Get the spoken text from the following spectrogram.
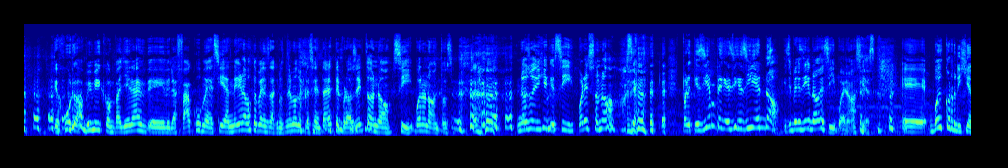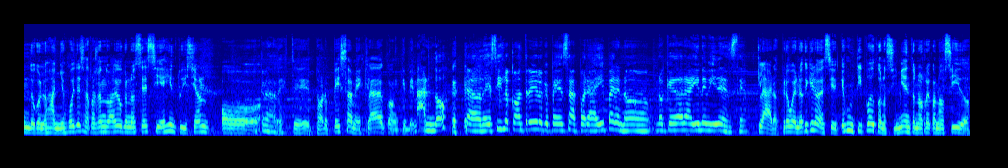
Te juro, a mí mis compañeras eh, de la Facu me decían, negra, ¿vos qué pensás? ¿Que nos tenemos que presentar este proyecto o no? Sí, bueno, no, entonces. No, yo dije que sí, por eso no. O sea, porque siempre que decís que sí es no. Y siempre que sí que no es sí. Bueno, así es. Eh, voy corrigiendo con los años, voy desarrollando algo que no sé si es intuición o Claro. este, torpeza mezclada con que me mando. Claro, decís lo contrario de lo que pensás por ahí para no, no quedar ahí en evidencia. Claro, pero bueno, ¿qué quiero decir? Que es un tipo de conocimiento no reconocido.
